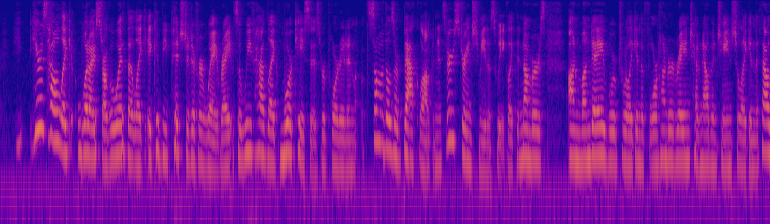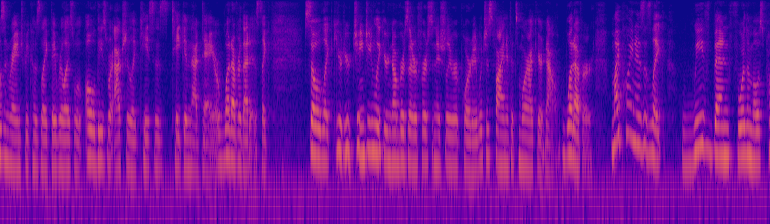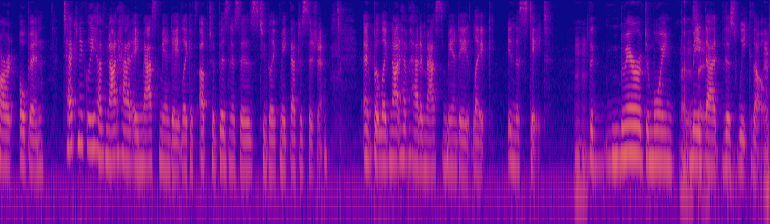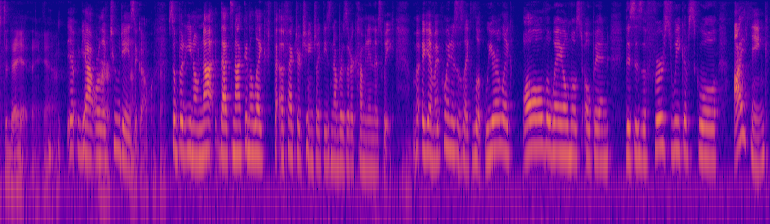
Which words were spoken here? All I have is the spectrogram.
here's how like what I struggle with that like it could be pitched a different way, right? So we've had like more cases reported and some of those are backlogged and it's very strange to me this week. Like the numbers on Monday which were like in the 400 range have now been changed to like in the 1000 range because like they realized well oh these were actually like cases taken that day or whatever that is. Like so like you're you're changing like your numbers that are first initially reported, which is fine if it's more accurate now. Whatever. My point is is like we've been for the most part open. Technically have not had a mask mandate like it's up to businesses to like make that decision. And but like not have had a mask mandate like in the state mm-hmm. the mayor of des moines made say, that this week though it's today i think yeah it, yeah or, or, like two days okay, ago okay. so but you know not that's not gonna like affect or change like these numbers that are coming in this week mm-hmm. but again my point is is like look we are like all the way almost open. This is the first week of school. I think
